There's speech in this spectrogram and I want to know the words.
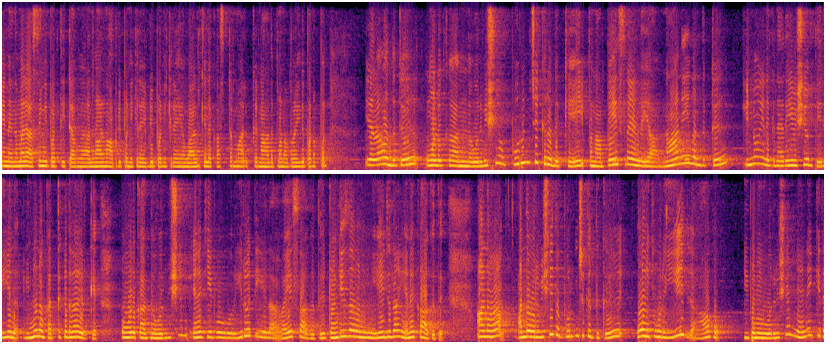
என்னை இந்த மாதிரி அசிங்கப்படுத்திட்டாங்க அதனால நான் அப்படி பண்ணிக்கிறேன் இப்படி பண்ணிக்கிறேன் என் வாழ்க்கையில் கஷ்டமாக இருக்குது நான் அது பண்ண போகிறேன் இது பண்ண போகிறேன் இதெல்லாம் வந்துட்டு உங்களுக்கு அந்த ஒரு விஷயம் புரிஞ்சுக்கிறதுக்கே இப்போ நான் பேசுகிறேன் இல்லையா நானே வந்துட்டு இன்னும் எனக்கு நிறைய விஷயம் தெரியல. இன்னும் நான் கற்றுக்கிட்டு தான் இருக்கேன். உங்களுக்கு அந்த ஒரு விஷயம் எனக்கு இப்போ ஒரு இருபத்தி ஏழு வயசு ஆகுது டுவெண்ட்டி செவன் ஏஜ் தான் எனக்கு ஆகுது. ஆனால் அந்த ஒரு விஷயத்தை புரிஞ்சுக்கிறதுக்கு உங்களுக்கு ஒரு ஏஜ் ஆகும். இப்போ நீ ஒரு விஷயம் நினைக்கிற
